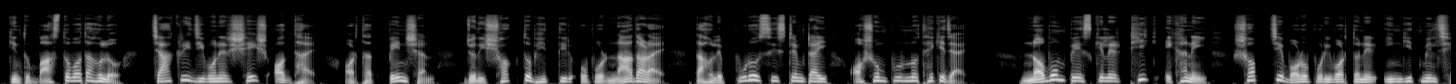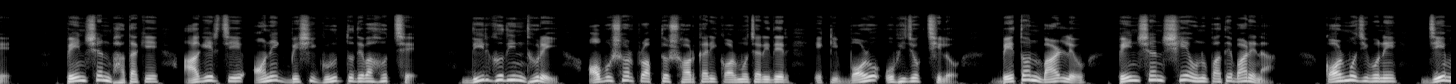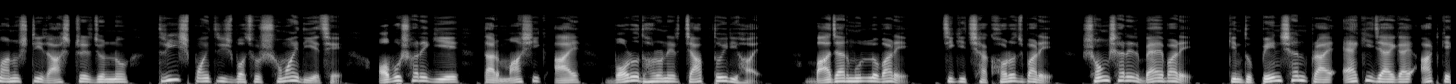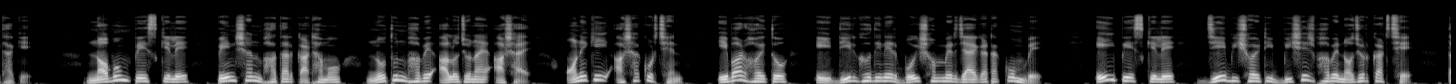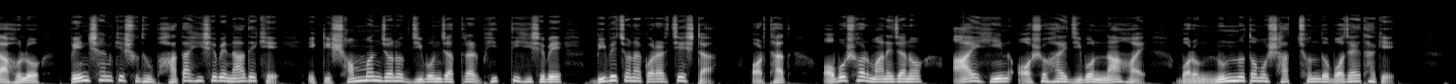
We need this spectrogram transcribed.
কিন্তু বাস্তবতা হল, চাকরি জীবনের শেষ অধ্যায়, অর্থাৎ পেনশন, যদি শক্ত ভিত্তির ওপর না দাঁড়ায় তাহলে পুরো সিস্টেমটাই অসম্পূর্ণ থেকে যায়। নবম পে স্কেলের ঠিক এখানেই সবচেয়ে বড় পরিবর্তনের ইঙ্গিত মিলছে। পেনশন ভাতাকে আগের চেয়ে অনেক বেশি গুরুত্ব দেওয়া হচ্ছে। দীর্ঘদিন ধরেই অবসরপ্রাপ্ত সরকারি কর্মচারীদের একটি বড় অভিযোগ ছিল, বেতন বাড়লেও পেনশন সে অনুপাতে বাড়ে না। কর্মজীবনে যে মানুষটি রাষ্ট্রের জন্য ত্রিশ ৩৫ বছর সময় দিয়েছে, অবসরে গিয়ে তার মাসিক আয় বড় ধরনের চাপ তৈরি হয়। বাজার মূল্য বাড়ে, চিকিৎসা খরচ বাড়ে, সংসারের ব্যয় বাড়ে, কিন্তু পেনশন প্রায় একই জায়গায় আটকে থাকে। নবম পে স্কেলে পেনশন ভাতার কাঠামো নতুনভাবে আলোচনায় আসায় অনেকেই আশা করছেন এবার হয়তো এই দীর্ঘদিনের বৈষম্যের জায়গাটা কমবে। এই পে স্কেলে যে বিষয়টি বিশেষভাবে নজর কাটছে তা হল পেনশনকে শুধু ভাতা হিসেবে না দেখে একটি সম্মানজনক জীবনযাত্রার ভিত্তি হিসেবে বিবেচনা করার চেষ্টা, অর্থাৎ অবসর মানে যেন আয়হীন অসহায় জীবন না হয়, বরং ন্যূনতম স্বাচ্ছন্দ্য বজায় থাকে।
